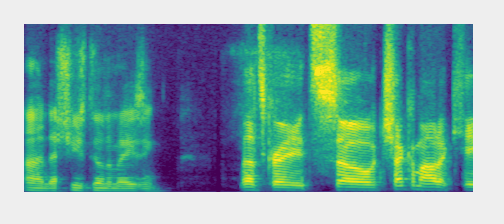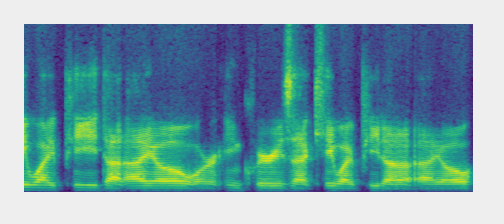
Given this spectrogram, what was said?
and she's doing amazing. That's great. So check them out at kyp.io or inquiries at kyp.io.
